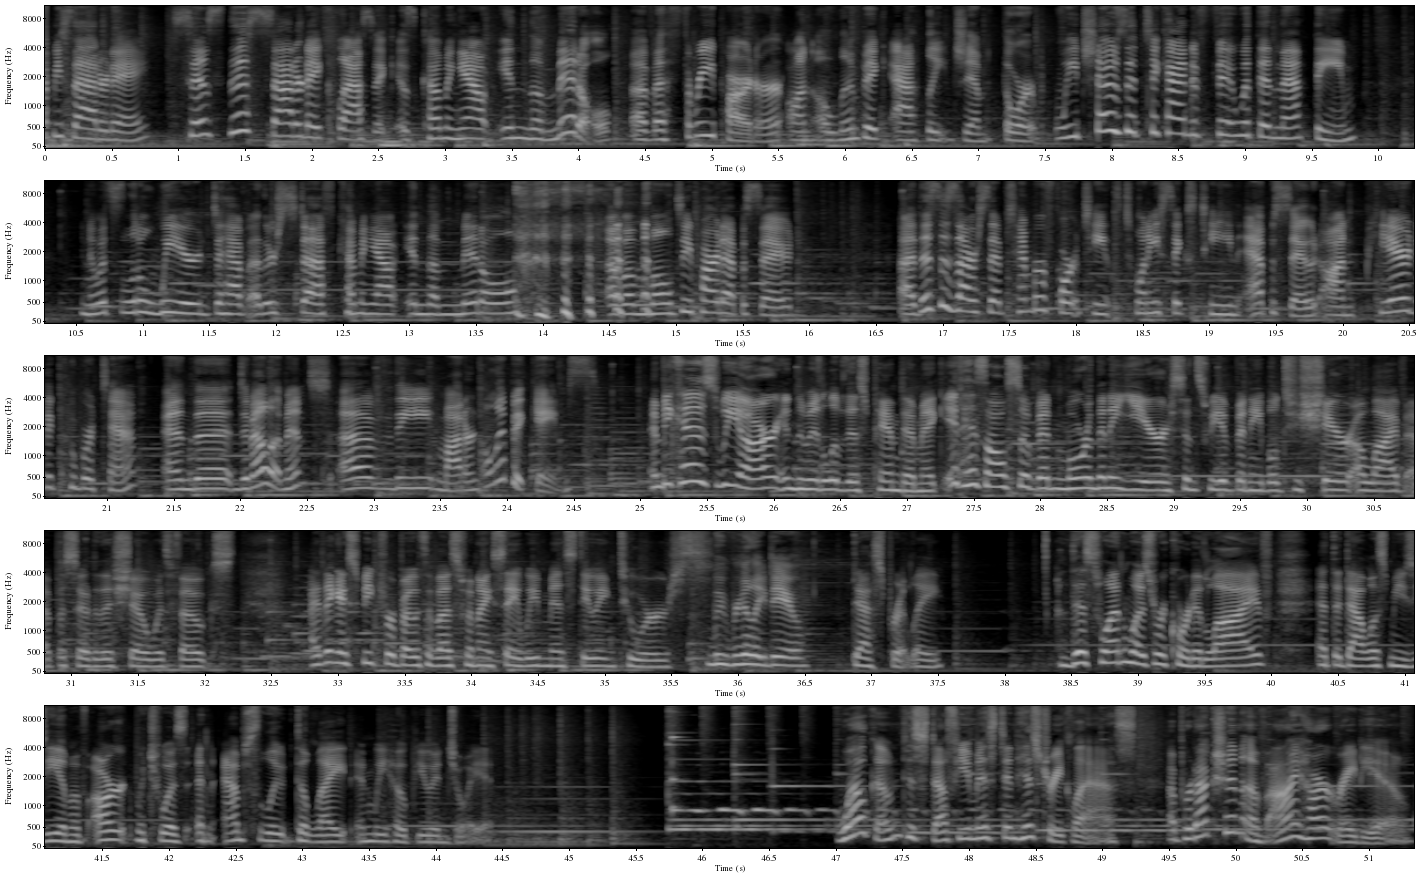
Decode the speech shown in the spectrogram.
happy Saturday. Since this Saturday Classic is coming out in the middle of a three parter on Olympic athlete Jim Thorpe, we chose it to kind of fit within that theme. You know, it's a little weird to have other stuff coming out in the middle of a multi part episode. Uh, this is our September 14th, 2016 episode on Pierre de Coubertin and the development of the modern Olympic Games. And because we are in the middle of this pandemic, it has also been more than a year since we have been able to share a live episode of the show with folks. I think I speak for both of us when I say we miss doing tours. We really do. Desperately. This one was recorded live at the Dallas Museum of Art, which was an absolute delight, and we hope you enjoy it. Welcome to Stuff You Missed in History Class, a production of iHeartRadio.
